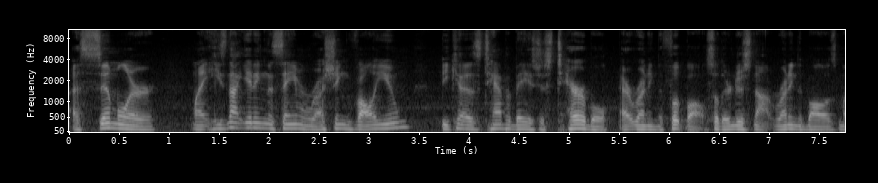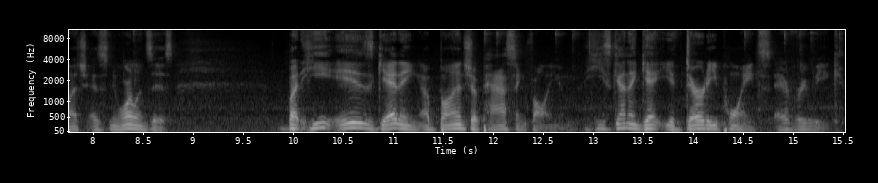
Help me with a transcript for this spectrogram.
a similar, like, he's not getting the same rushing volume because Tampa Bay is just terrible at running the football. So they're just not running the ball as much as New Orleans is. But he is getting a bunch of passing volume. He's going to get you dirty points every week.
